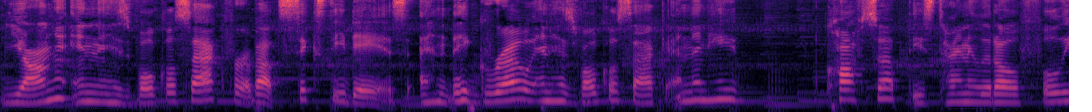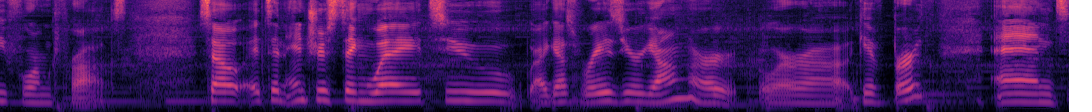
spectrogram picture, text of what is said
young in his vocal sac for about 60 days. And they grow in his vocal sac, and then he coughs up these tiny little fully formed frogs. So it's an interesting way to, I guess, raise your young or or uh, give birth. And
